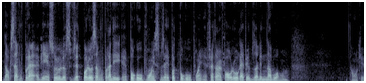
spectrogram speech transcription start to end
Donc, ça vous prend, bien sûr, si vous n'êtes pas là, ça vous prend des euh, pogo points. Si vous n'avez pas de pogo points, faites un follow rapide, vous allez en avoir. Donc, euh,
